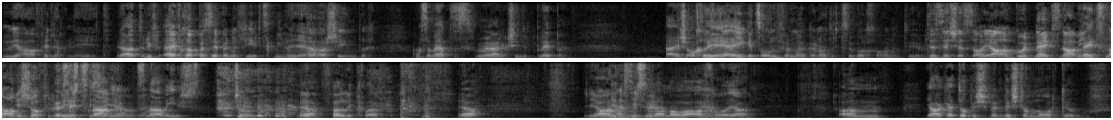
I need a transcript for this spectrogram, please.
ja, vielleicht nicht. Ja, drei, einfach etwa 47 Minuten Ja. wahrscheinlich. Also wir, das, wir wären gescheiter geblieben. Es ist auch ein bisschen eigenes Unvermögen noch dazugekommen, natürlich. Das ist ja so. Ja, gut, nein, das Navi, Nein, das Navi. ist schon es verwirrt ist das Navi. gewesen, Das Navi ist es. Entschuldigung. ja, völlig klar. Ja. Ja, dann Jetzt müssen wir... wir mal ankommen, ja. Ähm, ja, du bist, wann bist du Morgen auf?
